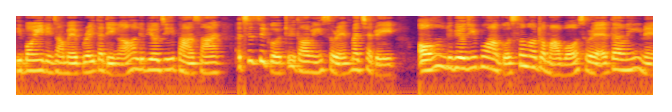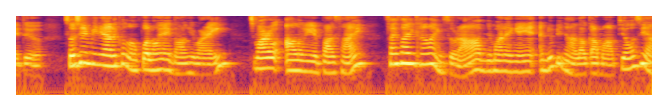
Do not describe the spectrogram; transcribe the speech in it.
ဒီပုံရိပ်တင်ကြောင့်ပဲပရိသတ်တွေကလူပြိုကြီးပါဆိုင်အချစ်စစ်ကိုတွေ့သွားပြီဆိုတဲ့မှတ်ချက်တွေ အော်လူပြိုကြီးဘွားကိုဆုံးလို့တော့မှာပေါ့ဆိုတဲ့အတန်လေးနဲ့တူဆိုရှယ်မီဒီယာတစ်ခုလုံးပေါ်လုံးရိုက်သွားခဲ့ပါတယ်ကျမတို့အားလုံးရဲ့ပါဆိုင်ဆိုင်ဆိုင်ခန်းလိုက်ဆိုတာမြန်မာနိုင်ငံရဲ့အမှုပညာလောကမှာပြောစရာ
